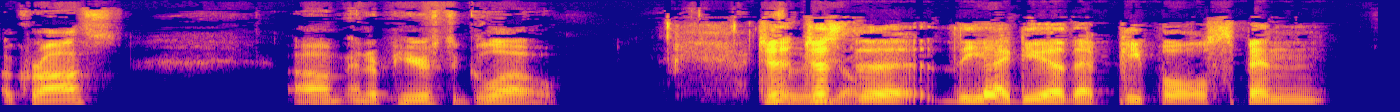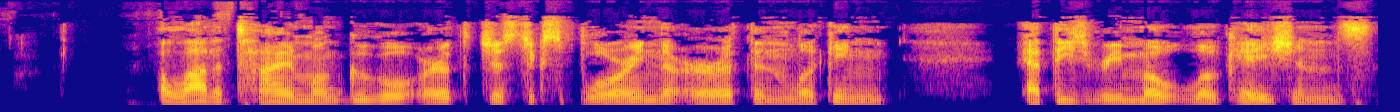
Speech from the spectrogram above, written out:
across, um, and appears to glow. Just, you just the the idea that people spend a lot of time on Google Earth just exploring the Earth and looking at these remote locations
